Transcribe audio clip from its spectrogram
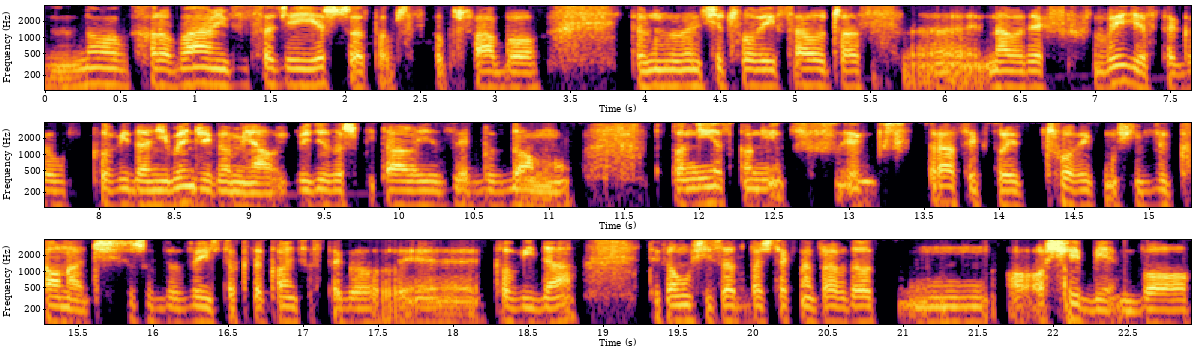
no chorowałem i w zasadzie jeszcze to wszystko trwa, bo w pewnym momencie człowiek cały czas, e, nawet jak wyjdzie z tego COVID-a, nie będzie go miał i wyjdzie ze szpitala jest jakby w domu, to to nie jest koniec jakby pracy, której człowiek musi wykonać, żeby wyjść do, do końca z tego e, COVID-a, tylko musi zadbać tak naprawdę o, mm, o, o siebie, bo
